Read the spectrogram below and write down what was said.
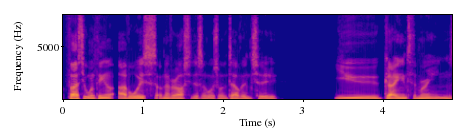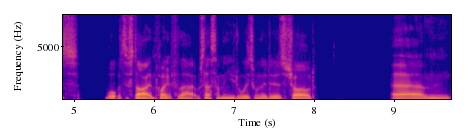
Firstly, one thing I've always, I've never asked you this, I always want to delve into. You going into the Marines, what was the starting point for that? Was that something you'd always want to do as a child? Um,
